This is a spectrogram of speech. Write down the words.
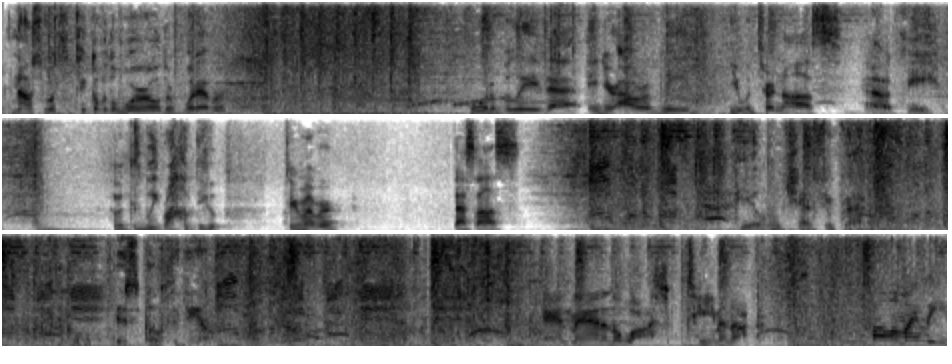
And now she wants to take over the world or whatever. Who would have believed that in your hour of need, you would turn to us? Not me. Because we robbed you. Do you remember? That's us. The only chance you've got is both of you. Ant-Man and the Wasp teaming up. Follow my lead.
